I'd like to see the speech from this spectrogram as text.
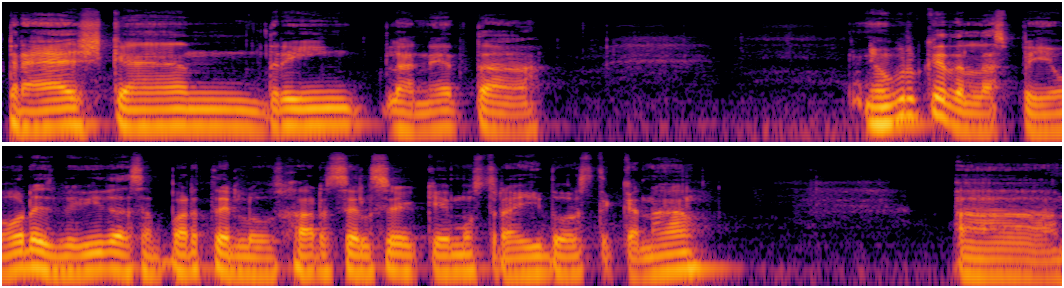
Trash can, drink, la neta. Yo creo que de las peores bebidas, aparte de los hard seltzer que hemos traído a este canal. Ah,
